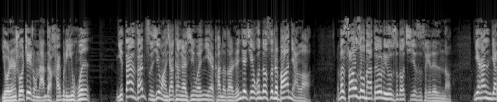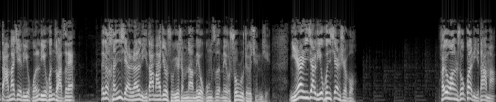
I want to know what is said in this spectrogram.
有人说这种男的还不离婚，你但凡仔细往下看看新闻，你也看得到，人家结婚都四十八年了，那么少说嘛都有六十多、七十岁的人了。你喊人家大妈去离婚，离婚爪子嘞？那个很显然，李大妈就属于什么呢？没有工资、没有收入这个群体。你让人家离婚现实不？还有网友说怪李大妈，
